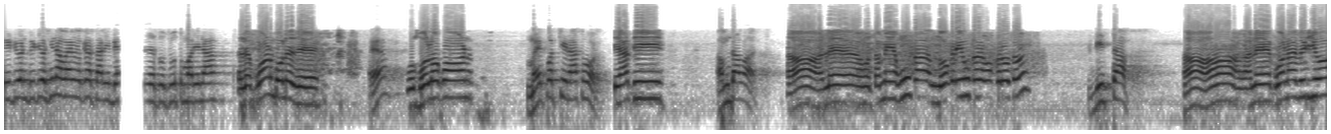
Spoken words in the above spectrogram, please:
વીડિયો ને વીડિયો છે ને વાયરલ કરે? તારી બેન તું જૂત મારીના એટલે કોણ બોલે છે? હે? હું બોલો કોણ? મહીપતસિંહ રાઠોડ. ત્યાંથી અમદાવાદ. હા એટલે તમે શું નોકરી શું કરો કરો છો? ડિસ્ટાફ. હા હા અને કોના વીડિયો?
